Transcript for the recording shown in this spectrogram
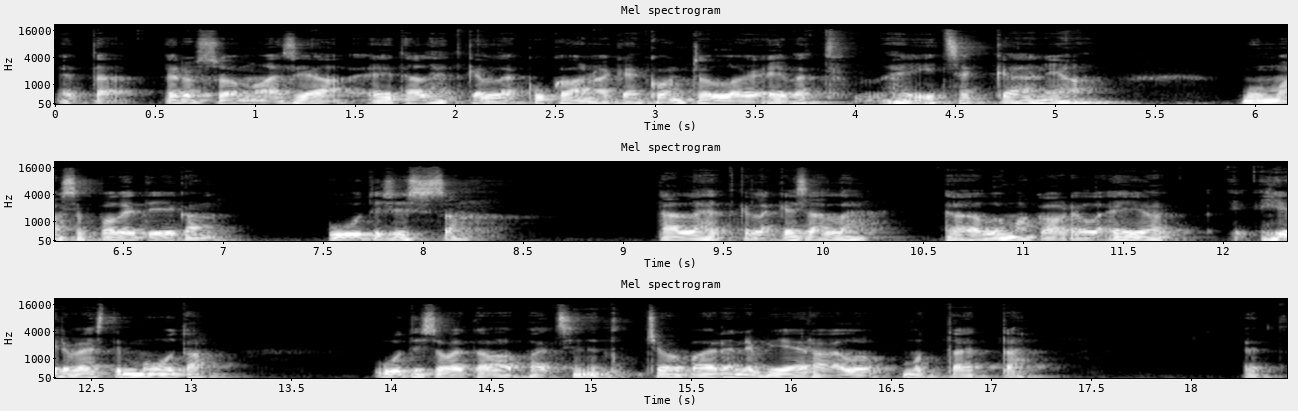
että perussuomalaisia ei tällä hetkellä kukaan oikein kontrolloi, eivät he itsekään. Ja muun muassa politiikan uutisissa tällä hetkellä kesällä lomakaudella ei ole hirveästi muuta uutisoitavaa, paitsi nyt Joe Bidenin vierailu, mutta että, että,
